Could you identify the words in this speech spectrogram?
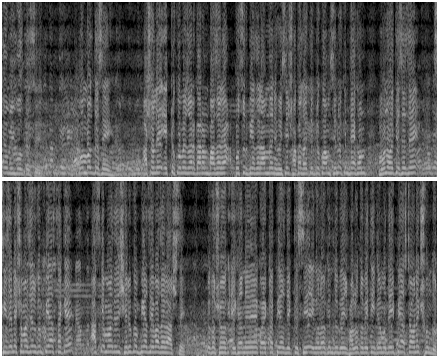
কমই বলতেছে। কম বলতেছে? আসলে একটু কমে যাওয়ার কারণ বাজারে প্রচুর পেঁয়াজের আমদানি হয়েছে। সকাল হয়তো একটু কম ছিল কিন্তু এখন মনে হইতেছে যে সিজনের সময় যেরকম পেঁয়াজ থাকে আজকে মনে হচ্ছে সেরকম পেঁয়াজ এই বাজারে আসছে। তো দর্শক এখানে কয়েকটা পেঁয়াজ দেখতেছি এগুলো কিন্তু বেশ ভালো। তবে তিনটার মধ্যে এই পেঁয়াজটা অনেক সুন্দর।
